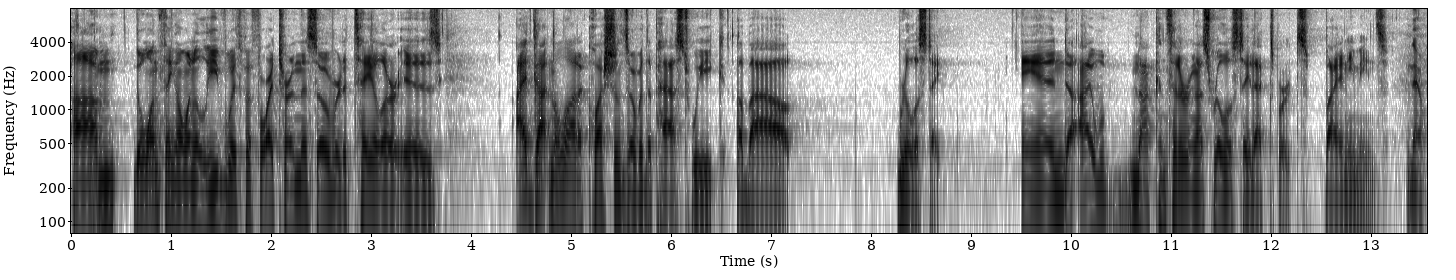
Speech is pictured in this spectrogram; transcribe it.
Um, the one thing I want to leave with before I turn this over to Taylor is I've gotten a lot of questions over the past week about real estate. and I'm not considering us real estate experts by any means. No.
